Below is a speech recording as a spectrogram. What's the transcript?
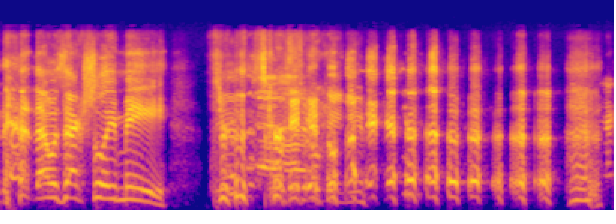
that was actually me through Yeah, the I was screen.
